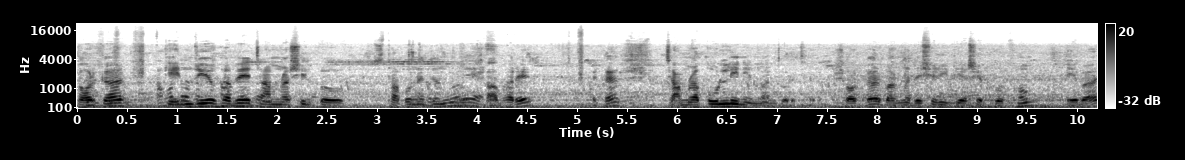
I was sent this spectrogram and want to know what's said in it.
সরকার কেন্দ্রীয়ভাবে চামড়া শিল্প স্থাপনের জন্য সাভারে একটা চামড়া পল্লী নির্মাণ করেছে। সরকার বাংলাদেশের ইতিহাসে প্রথম এবার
